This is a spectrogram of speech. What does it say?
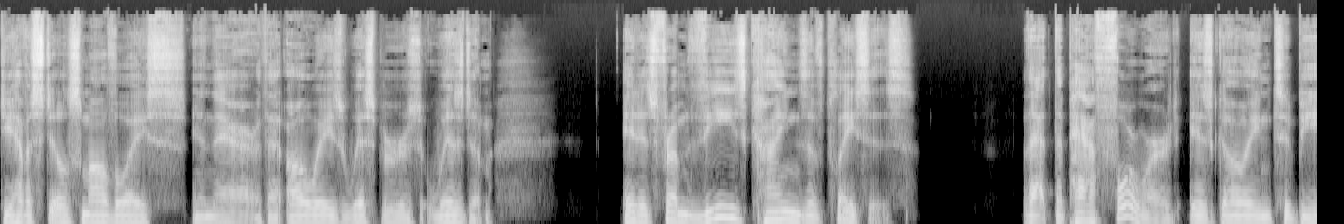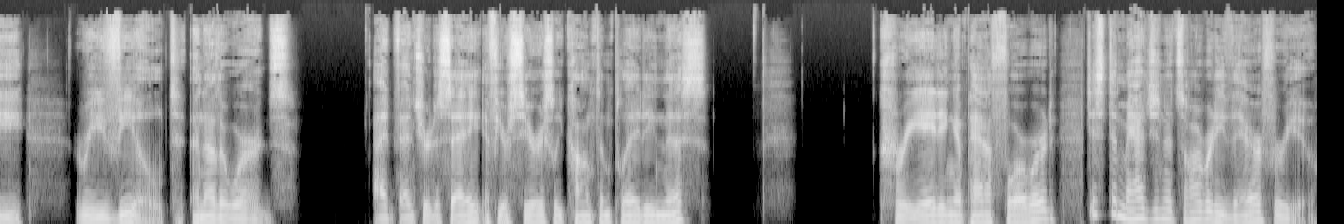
Do you have a still small voice in there that always whispers wisdom? It is from these kinds of places that the path forward is going to be revealed. In other words, I'd venture to say, if you're seriously contemplating this, creating a path forward, just imagine it's already there for you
